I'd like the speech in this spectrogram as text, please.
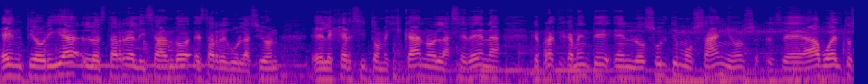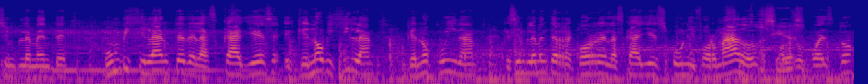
en teoría, lo está realizando esta regulación el ejército mexicano, la Sedena, que prácticamente en los últimos años se ha vuelto simplemente un vigilante de las calles eh, que no vigila, que no cuida, que simplemente recorre las calles uniformados, por supuesto.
